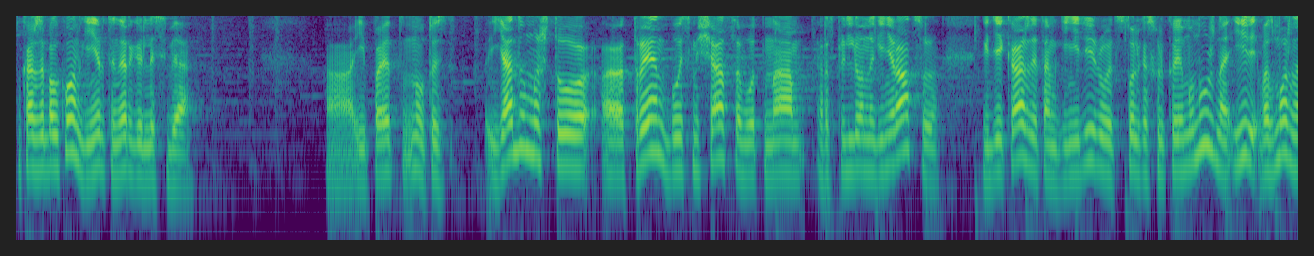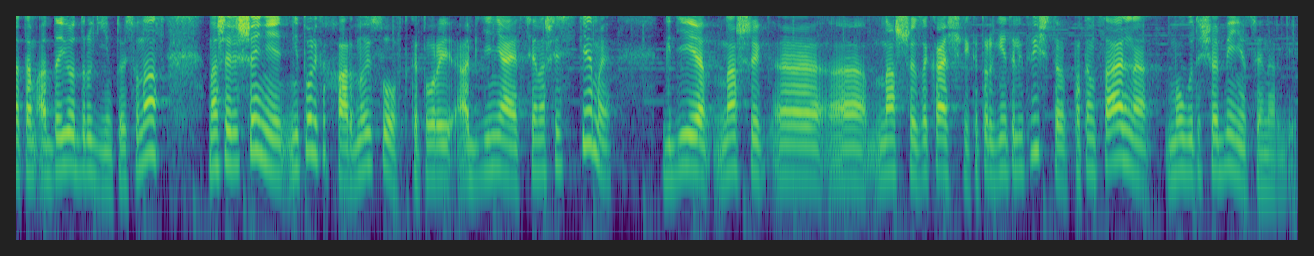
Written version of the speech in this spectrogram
ну, каждый балкон генерирует энергию для себя. А, и поэтому, ну, то есть я думаю, что э, тренд будет смещаться вот на распределенную генерацию, где каждый там генерирует столько, сколько ему нужно, и, возможно, там отдает другим. То есть у нас наше решение не только hard, но и soft, который объединяет все наши системы, где наши, э, э, наши заказчики, которые генерируют электричество, потенциально могут еще обмениваться энергией.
